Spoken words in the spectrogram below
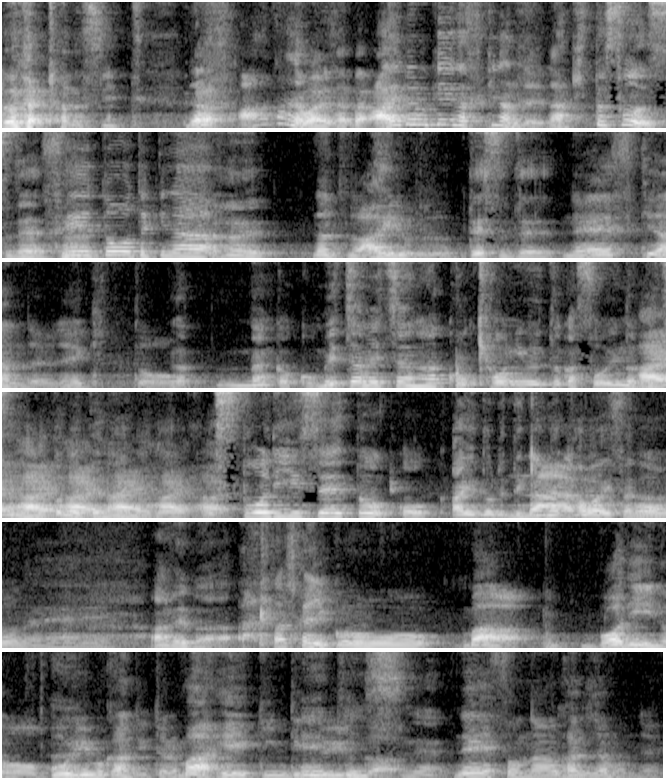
のが楽しいってだからあなたの場合はさやっぱりアイドル系が好きなんだよな。きっとそうですね。正統的な、はい。なんていうのアイドル？ですね。ね好きなんだよねきっと。ななんかこうめちゃめちゃなこう巨乳とかそういうのは別にはいはい求めてないのはいはいはいはいでストーリー性とこうアイドル的な可愛さがあれば。確かにこのまあボディのボリューム感で言ったらまあ平均的というか。ね。ねそんな感じだもんね、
